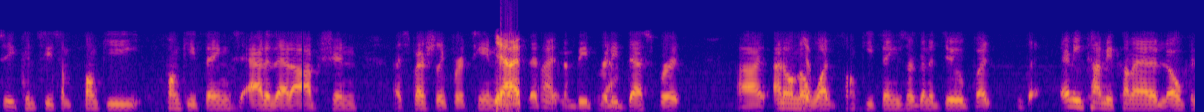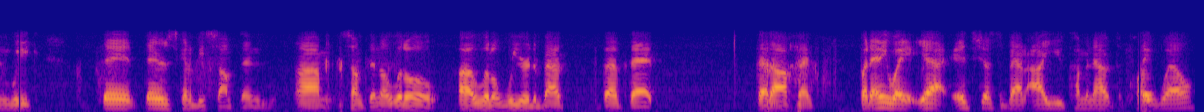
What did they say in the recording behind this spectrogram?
so you could see some funky, funky things out of that option, especially for a team yeah, that, that's going to be pretty yeah. desperate. Uh, I don't know yep. what funky things they're going to do, but anytime you come at an open week, they, there's going to be something, um, something a little, a little weird about about that that offense. But anyway, yeah, it's just about IU coming out to play well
